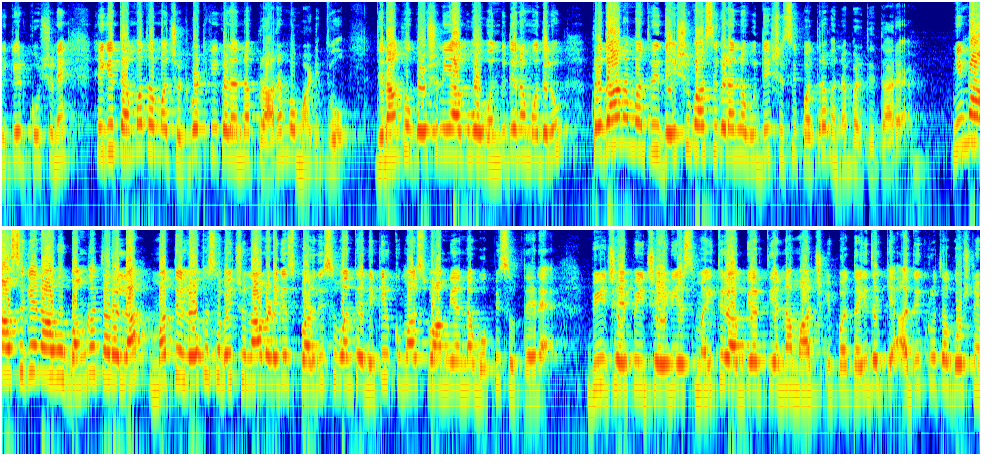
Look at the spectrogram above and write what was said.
ಟಿಕೆಟ್ ಘೋಷಣೆ ಹೀಗೆ ತಮ್ಮ ತಮ್ಮ ಚಟುವಟಿಕೆಗಳನ್ನು ಪ್ರಾರಂಭ ಮಾಡಿದ್ವು. ದಿನಾಂಕ ಘೋಷಣೆಯಾಗುವ ಒಂದು ದಿನ ಮೊದಲು ಪ್ರಧಾನಮಂತ್ರಿ ದೇಶವಾಸಿಗಳನ್ನು ಉದ್ದೇಶಿಸಿ ಪತ್ರವನ್ನು ಬರೆದಿದ್ದಾರೆ. ನಿಮ್ಮ ಆಸೆಗೆ ನಾವು ಭಂಗ ತರಲ್ಲ, ಮತ್ತೆ ಲೋಕಸಭೆ ಚುನಾವಣೆಗೆ ಸ್ಪರ್ಧಿಸುವಂತೆ ನಿಖಿಲ್ ಕುಮಾರಸ್ವಾಮಿಯನ್ನ ಒಪ್ಪಿಸುತ್ತೇನೆ. ಬಿಜೆಪಿ, ಜೆಡಿಎಸ್ ಮೈತ್ರಿ ಅಭ್ಯರ್ಥಿಯನ್ನ ಮಾರ್ಚ್ ಇಪ್ಪತ್ತೈದಕ್ಕೆ ಅಧಿಕೃತ ಘೋಷಣೆ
